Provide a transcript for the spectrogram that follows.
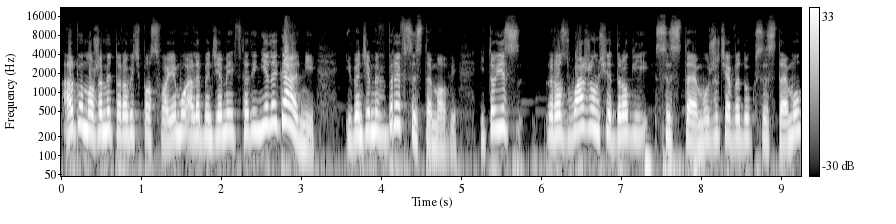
albo możemy to robić po swojemu, ale będziemy wtedy nielegalni i będziemy wbrew systemowi. I to jest rozłażą się drogi systemu, życia według systemu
